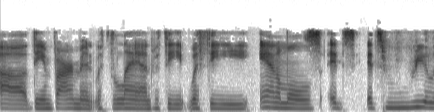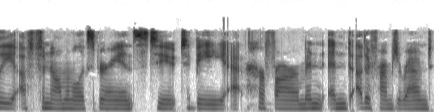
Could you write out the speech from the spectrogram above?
uh, the environment, with the land, with the with the animals. It's it's really a phenomenal experience to to be at her farm and, and other farms around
